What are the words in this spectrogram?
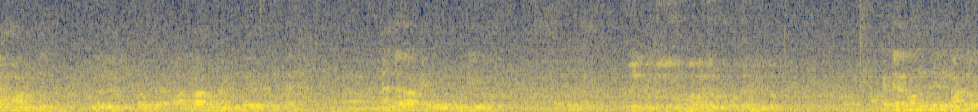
ஏமாந்து ஒரு இல்லை இல்லை நல்லதாக மகஜர் வந்து நாங்கள்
